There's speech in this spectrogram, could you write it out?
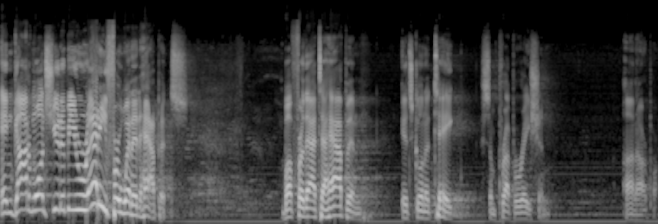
and God wants you to be ready for when it happens. But for that to happen, it's going to take some preparation on our part.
